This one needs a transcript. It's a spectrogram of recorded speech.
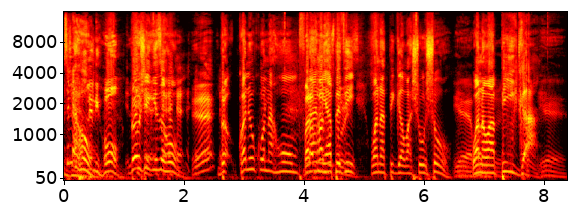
Zile home. Ni home. Bro she is a home. Yeah bro kwani huko na home fulani hapa hivi wanapiga washosho? Yeah, wanawapiga. Yeah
